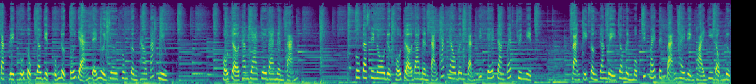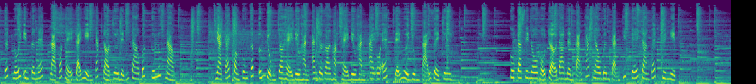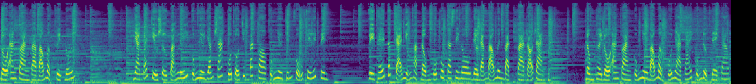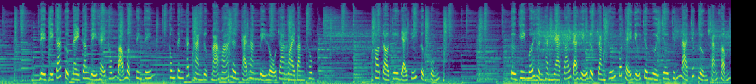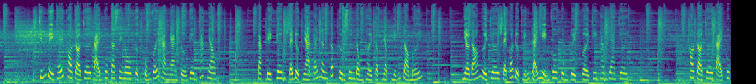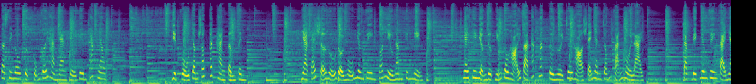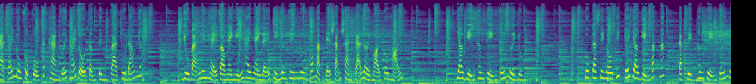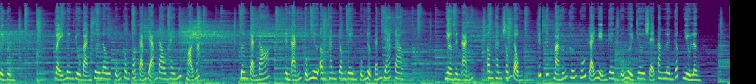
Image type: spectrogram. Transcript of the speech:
Đặc biệt thủ tục giao dịch cũng được tối giản để người chơi không cần thao tác nhiều Hỗ trợ tham gia chơi đa nền tảng Khu casino được hỗ trợ đa nền tảng khác nhau bên cạnh thiết kế trang web chuyên nghiệp. Bạn chỉ cần trang bị cho mình một chiếc máy tính bảng hay điện thoại di động được kết nối internet là có thể trải nghiệm các trò chơi đỉnh cao bất cứ lúc nào. Nhà cái còn cung cấp ứng dụng cho hệ điều hành Android hoặc hệ điều hành iOS để người dùng tải về chơi. Khu casino hỗ trợ đa nền tảng khác nhau bên cạnh thiết kế trang web chuyên nghiệp. Độ an toàn và bảo mật tuyệt đối. Nhà cái chịu sự quản lý cũng như giám sát của tổ chức Pacto cũng như chính phủ Philippines. Vì thế tất cả những hoạt động của khu casino đều đảm bảo minh bạch và rõ ràng. Đồng thời độ an toàn cũng như bảo mật của nhà cái cũng được đề cao. Địa chỉ cá cược này trang bị hệ thống bảo mật tiên tiến, thông tin khách hàng được mã hóa nên khả năng bị lộ ra ngoài bằng không. Kho trò chơi giải trí cực khủng. Từ khi mới hình thành nhà cái đã hiểu được rằng thứ có thể giữ chân người chơi chính là chất lượng sản phẩm. Chính vì thế kho trò chơi tại khu casino cực khủng với hàng ngàn tựa game khác nhau. Đặc biệt game sẽ được nhà cái nâng cấp thường xuyên đồng thời cập nhật những trò mới. Nhờ đó người chơi sẽ có được những trải nghiệm vô cùng tuyệt vời khi tham gia chơi. Kho trò chơi tại khu casino cực khủng với hàng ngàn tựa game khác nhau. Dịch vụ chăm sóc khách hàng tận tình. Nhà cái sở hữu đội ngũ nhân viên có nhiều năm kinh nghiệm. Ngay khi nhận được những câu hỏi và thắc mắc từ người chơi họ sẽ nhanh chóng phản hồi lại. Đặc biệt nhân viên tại nhà cái luôn phục vụ khách hàng với thái độ tận tình và chu đáo nhất. Dù bạn liên hệ vào ngày nghỉ hay ngày lễ thì nhân viên luôn có mặt để sẵn sàng trả lời mọi câu hỏi. Giao diện thân thiện với người dùng Khu casino thiết kế giao diện bắt mắt, đặc biệt thân thiện với người dùng. Vậy nên dù bạn chơi lâu cũng không có cảm giảm đau hay nhức mỏi mắt. Bên cạnh đó, hình ảnh cũng như âm thanh trong game cũng được đánh giá cao. Nhờ hình ảnh, âm thanh sống động, kích thích mà hứng hứng thú trải nghiệm game của người chơi sẽ tăng lên gấp nhiều lần.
